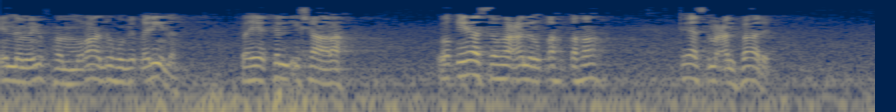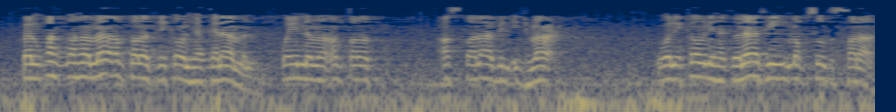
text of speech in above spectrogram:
إنما يفهم مراده بقرينة فهي كالإشارة. وقياسها على القهقه قياس مع الفارق. فالقهقه ما أبطلت لكونها كلاما وإنما أبطلت الصلاة بالإجماع ولكونها تنافي مقصود الصلاة.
